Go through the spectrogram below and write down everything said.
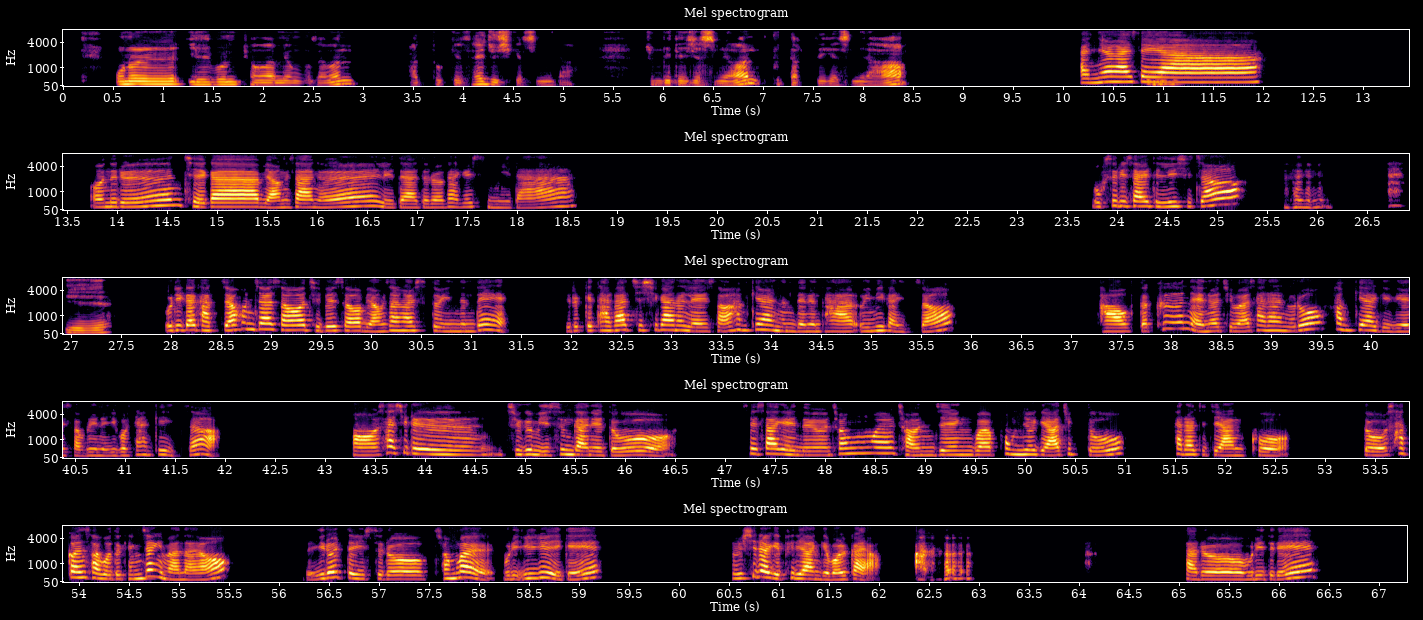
오늘 1분 평화 명상은 바토께서 해주시겠습니다. 준비되셨으면 부탁드리겠습니다. 안녕하세요. 오늘은 제가 명상을 리드하도록 하겠습니다. 목소리 잘 들리시죠? 예, 우리가 각자 혼자서 집에서 명상할 수도 있는데 이렇게 다 같이 시간을 내서 함께 하는 데는 다 의미가 있죠. 더욱더 큰 에너지와 사랑으로 함께하기 위해서 우리는 이곳에 함께 있죠. 어, 사실은 지금 이 순간에도 세상에는 정말 전쟁과 폭력이 아직도 사라지지 않고 또 사건, 사고도 굉장히 많아요. 네, 이럴 때일수록 정말 우리 인류에게 절실하게 필요한 게 뭘까요? 바로 우리들의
